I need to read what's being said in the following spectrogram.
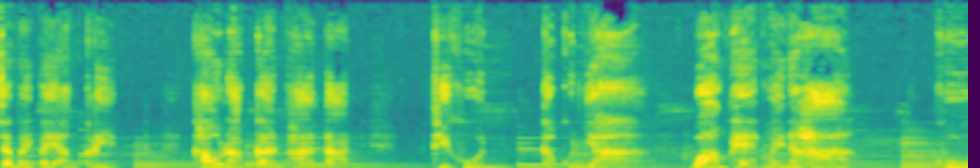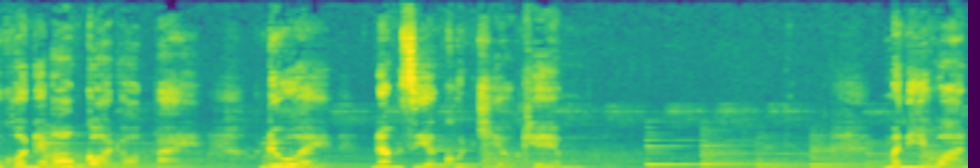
จะไม่ไปอังกฤษ เข้ารับการผ่าตัดที่คุณกับคุณย่าวางแผนไว้นะคะครูคนในอ้อมกอดออกไป ด้วยน้ำเสียงขุนเขียวเข้ม มณีวัน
